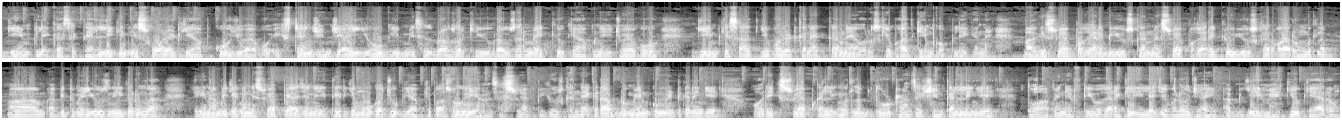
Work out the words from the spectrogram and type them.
गेम प्ले कर सकते हैं। लेकिन इस वॉलेट की आपको जो है वो एक्सटेंशन चाहिए होगी मिसेज ब्राउज़र की ब्राउज़र में, क्योंकि आपने जो है वो गेम के साथ ये वॉलेट कनेक्ट करना है और उसके बाद गेम को प्ले करना है। बाकी स्वैप वगैरह भी यूज़ करना है। स्वैप वगैरह क्यों यूज़ करवा रहा हूँ? मतलब अभी तो मैं यूज़ नहीं करूँगा, लेकिन आपने क्या करना स्वैप पे आ जाना इथेरियम होगा, जो भी आपके पास होगा, यहाँ से स्वैप यूज़ करना है। अगर आप डोमेन को मेंट करेंगे और एक स्वैप कर लेंगे मतलब दो ट्रांजेक्शन कर लेंगे तो आप एनएफटी वगैरह के लिए एलिजिबल हो जाए। अब ये मैं क्यों कह रहा हूँ?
